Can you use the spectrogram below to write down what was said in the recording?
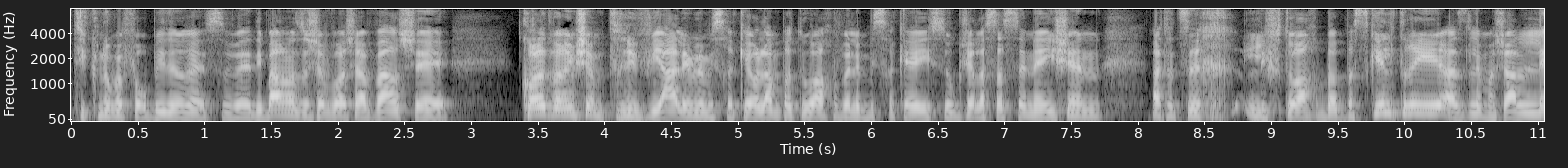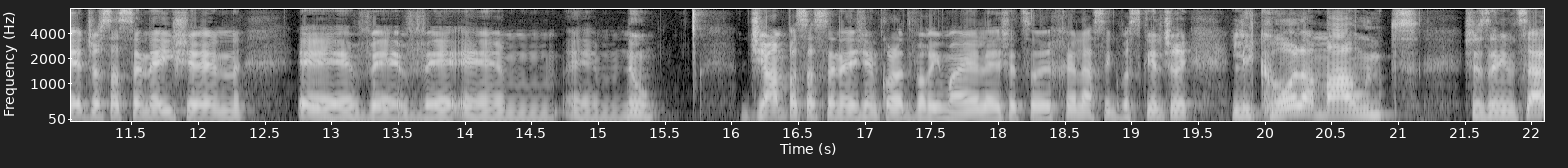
תיקנו בפורבידן רס ודיברנו על זה שבוע שעבר ש... כל הדברים שהם טריוויאליים למשחקי עולם פתוח ולמשחקי סוג של assassination אתה צריך לפתוח ב skill tree אז למשל ledge assassination ונו jump assassination כל הדברים האלה שצריך אה, להשיג ב skill tree לקרוא ל mount שזה נמצא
